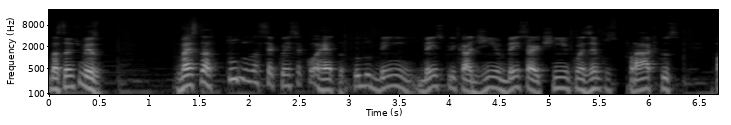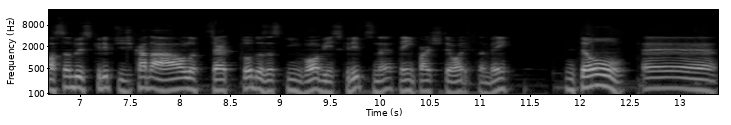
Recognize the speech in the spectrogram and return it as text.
Bastante mesmo. Mas está tudo na sequência correta, tudo bem, bem explicadinho, bem certinho, com exemplos práticos, passando o script de cada aula, certo? Todas as que envolvem scripts, né? Tem parte teórica também. Então, é...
